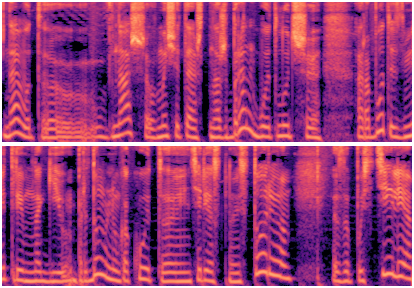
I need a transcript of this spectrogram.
Да, вот э, в наш, мы считаем, что наш бренд будет лучше работать с Дмитрием Нагиевым. Придумали какую-то интересную историю, запустили,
